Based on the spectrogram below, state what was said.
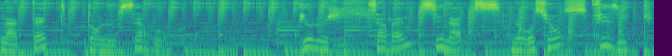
La tête dans le cerveau. Biologie, cervelle, synapses, neurosciences, physique.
